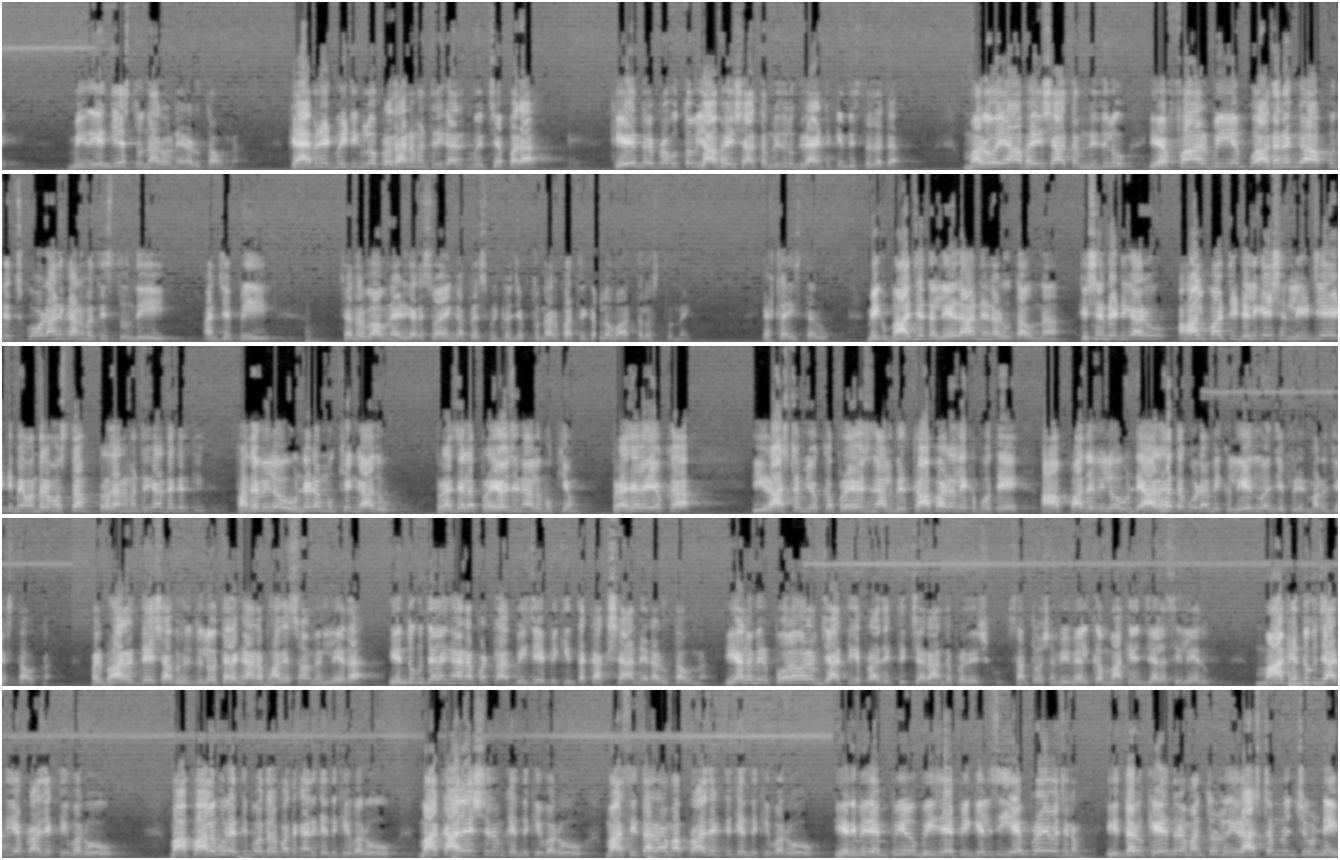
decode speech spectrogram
మీరు ఏం చేస్తున్నారో నేను అడుగుతా ఉన్నా. కేబినెట్ మీటింగ్లో ప్రధానమంత్రి గారికి మీరు చెప్పరా? కేంద్ర ప్రభుత్వం యాభై శాతం నిధులు గ్రాంట్ కింద ఇస్తుందట మరో యాభై శాతం నిధులు ఎఫ్ఆర్బిఎంకు అదనంగా అప్పు తెచ్చుకోవడానికి అనుమతిస్తుంది అని చెప్పి చంద్రబాబు నాయుడు గారు స్వయంగా ప్రెస్ మీట్లో చెప్తున్నారు పత్రికల్లో వార్తలు వస్తున్నాయి. ఎట్లా ఇస్తారు? మీకు బాధ్యత లేదా అని నేను అడుగుతా ఉన్నా. కిషన్ రెడ్డి గారు ఆల్ పార్టీ డెలిగేషన్ లీడ్ చేయండి మేమందరం వస్తాం ప్రధానమంత్రి గారి దగ్గరికి. పదవిలో ఉండడం ముఖ్యం కాదు ప్రజల ప్రయోజనాలు ముఖ్యం. ప్రజల యొక్క ఈ రాష్ట్రం యొక్క ప్రయోజనాలు మీరు కాపాడలేకపోతే ఆ పదవిలో ఉండే అర్హత కూడా మీకు లేదు అని చెప్పి నేను మనం చేస్తా ఉన్నా. మరి భారతదేశ అభివృద్ధిలో తెలంగాణ భాగస్వామ్యం లేదా? ఎందుకు తెలంగాణ పట్ల బీజేపీకి ఇంత కక్ష అని నేను అడుగుతా ఉన్నా. ఇవాళ మీరు పోలవరం జాతీయ ప్రాజెక్ట్ ఇచ్చారు ఆంధ్రప్రదేశ్కు సంతోషం వి వెల్కమ్. మాకేం జలసీ లేదు. మాకెందుకు జాతీయ ప్రాజెక్ట్ ఇవ్వరు? మా పాలమూరు ఎత్తిపోతల పథకానికి ఎందుకు ఇవ్వరు? మా కాళేశ్వరంకి ఎందుకు ఇవ్వరు? మా సీతారామ ప్రాజెక్టుకి ఎందుకు ఇవ్వరు? ఎనిమిది ఎంపీలు బీజేపీ గెలిచి ఏం ప్రయోజనం? ఇద్దరు కేంద్ర మంత్రులు ఈ రాష్ట్రం నుంచి ఉండి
